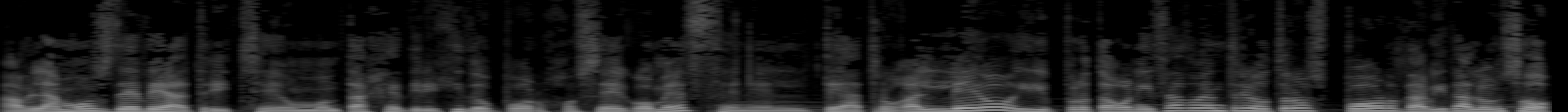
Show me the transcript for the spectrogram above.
Hablamos de Beatrice, un montaje dirigido por José Gómez en el Teatro Galileo y protagonizado, entre otros, por David Alonso.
